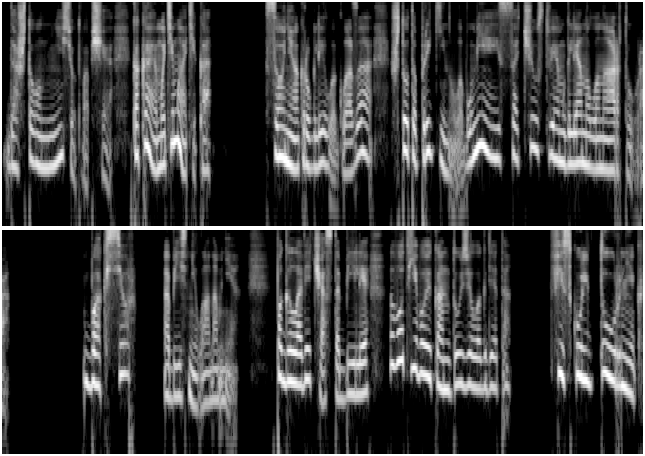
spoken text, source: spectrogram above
Да что он несет вообще? Какая математика? Соня округлила глаза, что-то прикинула в уме и с сочувствием глянула на Артура. «Боксер», — объяснила она мне. «По голове часто били, вот его и контузило где-то». «Физкультурник!»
